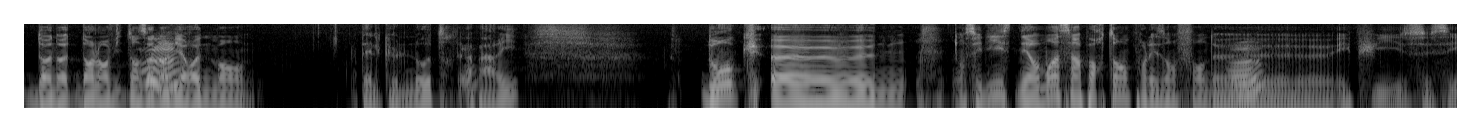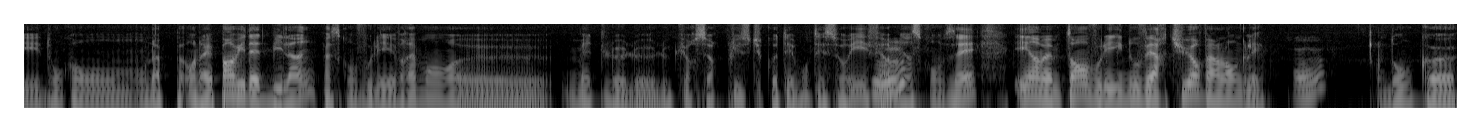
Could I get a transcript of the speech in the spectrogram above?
Dans, dans, dans un environnement tel que le nôtre, à Paris, donc, euh, on s'est dit, néanmoins, c'est important pour les enfants de. Mmh. et puis, c'est donc on n'avait pas envie d'être bilingue parce qu'on voulait vraiment euh, mettre le, curseur plus du côté Montessori et faire mmh. bien ce qu'on faisait. Et en même temps, on voulait une ouverture vers l'anglais. Mmh. Donc, euh,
